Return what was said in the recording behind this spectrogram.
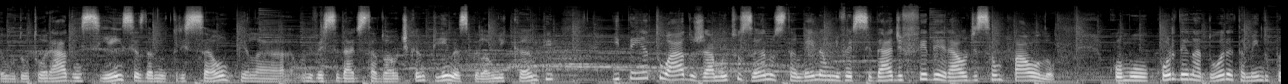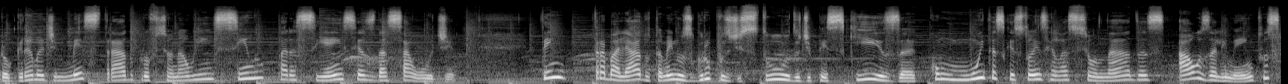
o doutorado em Ciências da Nutrição pela Universidade Estadual de Campinas, pela Unicamp, e tem atuado já há muitos anos também na Universidade Federal de São Paulo, como coordenadora também do programa de mestrado profissional e ensino para ciências da saúde. Tem trabalhado também nos grupos de estudo, de pesquisa, com muitas questões relacionadas aos alimentos,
